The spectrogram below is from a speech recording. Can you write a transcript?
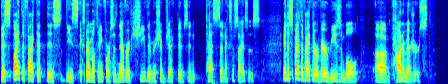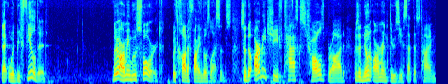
despite the fact that this, these experimental tank forces never achieved their mission objectives in tests and exercises, and despite the fact there were very reasonable um, countermeasures that would be fielded, the Army moves forward with codifying those lessons. So the Army chief tasks Charles Broad, who's a known armor enthusiast at this time,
